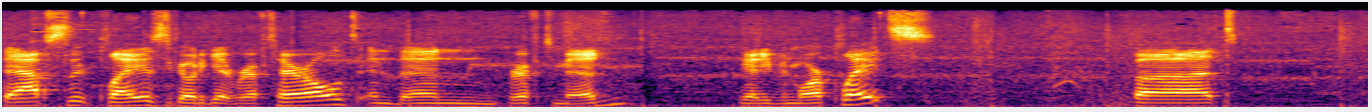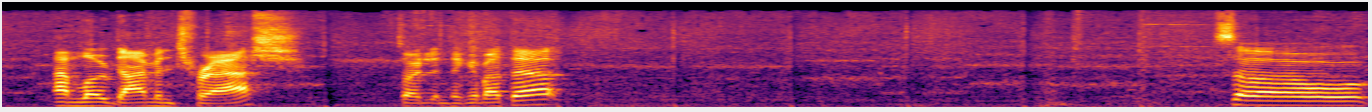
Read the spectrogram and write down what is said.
the absolute play is to go to get Rift Herald and then Rift mid. Get even more plates. But I'm low diamond trash, so I didn't think about that. So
